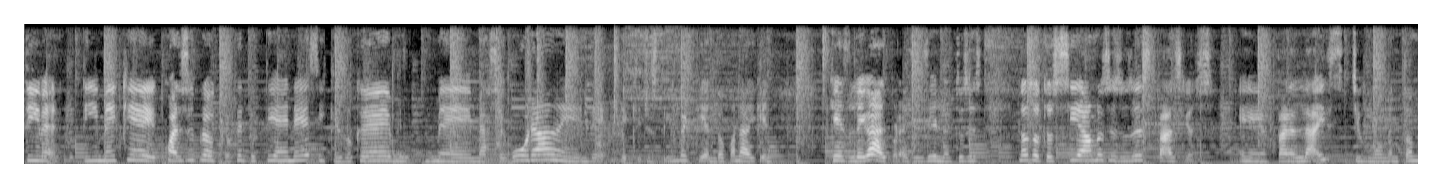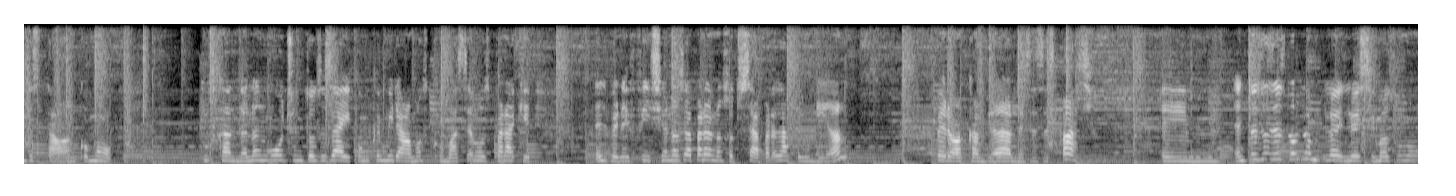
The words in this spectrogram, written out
dime, dime que, cuál es el producto que tú tienes y qué es lo que me, me asegura de, de, que yo estoy invirtiendo con alguien que es legal, por así decirlo. Entonces, nosotros sí damos esos espacios eh, para lives. Llegó un momento donde estaban como buscándonos mucho, entonces ahí como que miramos cómo hacemos para que el beneficio no sea para nosotros, sea para la comunidad, pero a cambio de darles ese espacio. Em, entonces esto lo, lo hicimos un,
